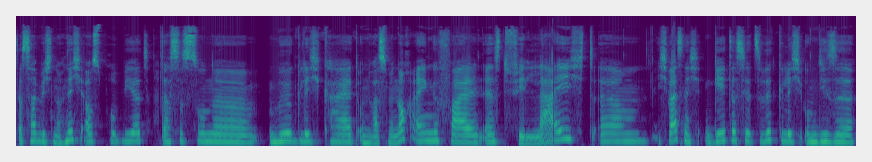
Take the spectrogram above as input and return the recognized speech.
Das habe ich noch nicht ausprobiert. Das ist so eine Möglichkeit. Und was mir noch eingefallen ist, vielleicht, ähm, ich weiß nicht, geht es jetzt wirklich um diese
